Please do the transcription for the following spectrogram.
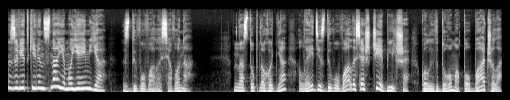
Звідки він знає моє ім'я? здивувалася вона. Наступного дня леді здивувалася ще більше, коли вдома побачила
